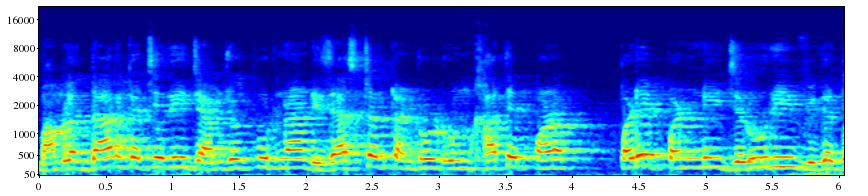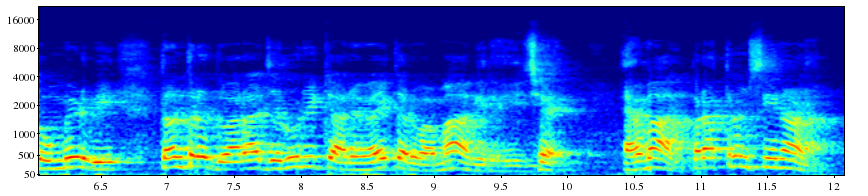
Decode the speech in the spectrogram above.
મામલતદાર કચેરી જામજોધપુરના ડિઝાસ્ટર કંટ્રોલ રૂમ ખાતે પણ પડે પણની જરૂરી વિગતો મેળવી તંત્ર દ્વારા જરૂરી કાર્યવાહી કરવામાં આવી રહી છે. અહેવાલ પરાક્રમસિંહ રાણા.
